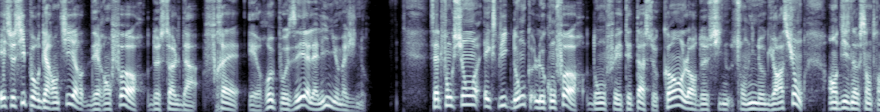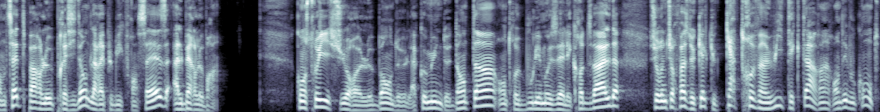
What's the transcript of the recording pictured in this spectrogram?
et ceci pour garantir des renforts de soldats frais et reposés à la ligne Maginot. Cette fonction explique donc le confort dont fait état ce camp lors de son inauguration en 1937 par le président de la République française, Albert Lebrun. Construit sur le banc de la commune de Dantin, entre Boulay-Moselle et Creutzwald, sur une surface de quelques 88 hectares, hein, rendez-vous compte.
